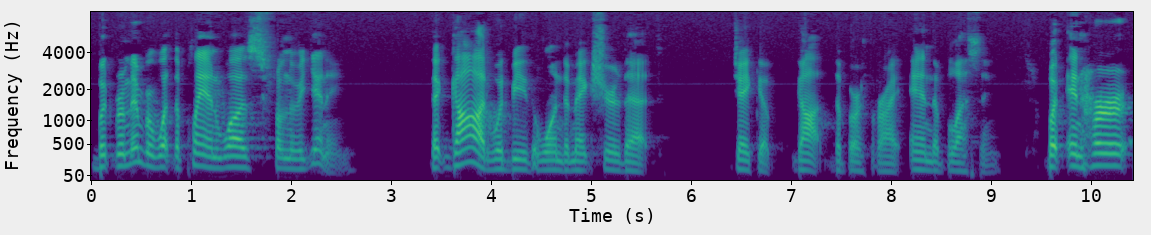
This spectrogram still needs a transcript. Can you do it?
But remember what the plan was from the beginning that God would be the one to make sure that Jacob got the birthright and the blessing. But in her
